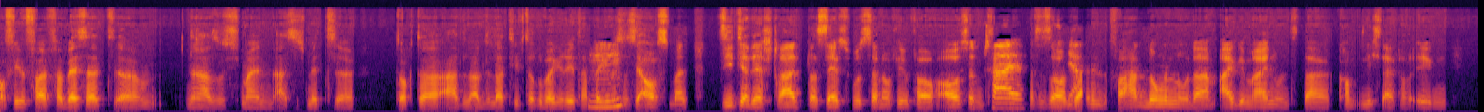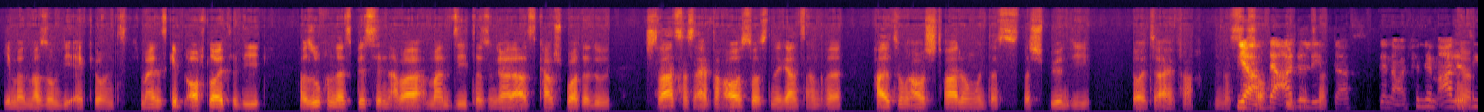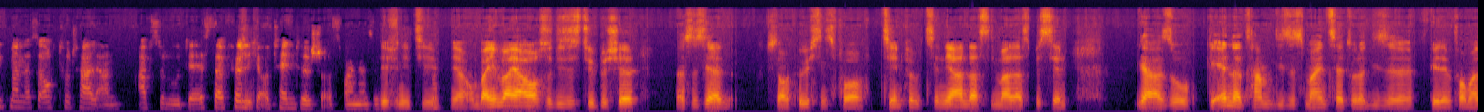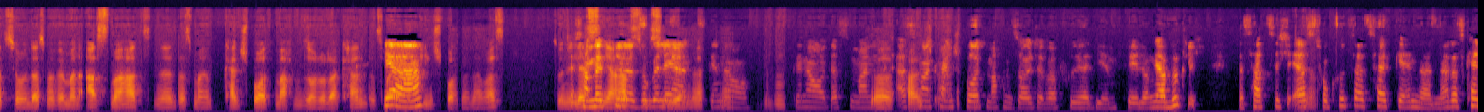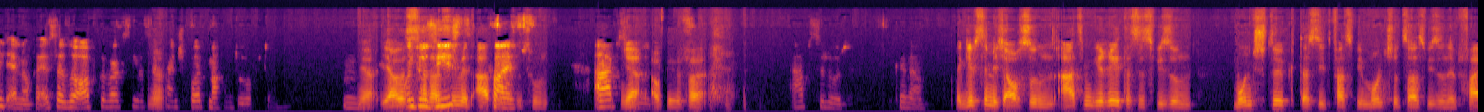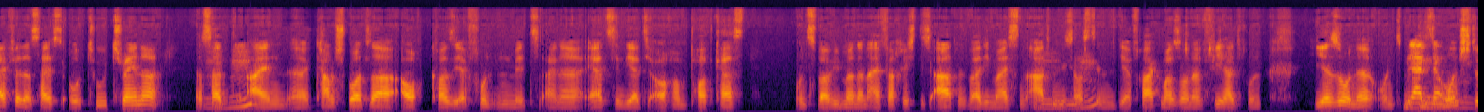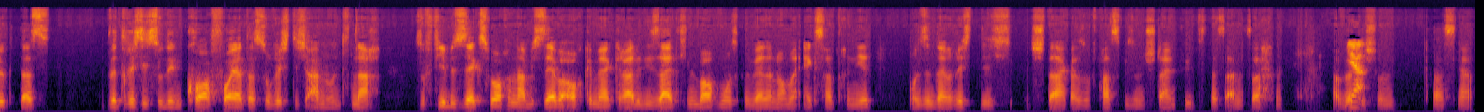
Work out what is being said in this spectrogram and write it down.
auf jeden Fall verbessert. Ähm, na, also ich meine, als ich mit äh, Dr. Adel Adelativ darüber geredet habe, mhm. bei ihm ist das ja auch so, man sieht ja, der strahlt das Selbstbewusstsein auf jeden Fall auch aus. Total. Und das ist auch in ja. seinen Verhandlungen oder im Allgemeinen und da kommt nicht einfach irgendjemand mal so um die Ecke. Und ich meine, es gibt oft Leute, die versuchen das ein bisschen, aber man sieht das und gerade als Kampfsportler, du strahlst das einfach aus, du hast eine ganz andere Haltung, Ausstrahlung und das, das spüren die Leute einfach. ja, der Adel lebt das. Genau, ich finde, im Adel ja. sieht man das auch total an. Absolut. Der ist da völlig authentisch aus meiner Sicht. Definitiv, ja. Und bei ihm war ja auch so dieses typische, das ist ja, ich glaube, höchstens vor 10, 15 Jahren, dass die mal das bisschen ja so geändert haben, dieses Mindset oder diese Fehlinformation, dass man, wenn man Asthma hat, ne, dass man keinen Sport machen soll oder kann. Das war ja, ja vielen Sport oder was. So in den das letzten haben wir früher Jahren so gelernt, genau. Ja. Mhm. Genau, dass man mit Asthma keinen Sport machen sollte, war früher die Empfehlung. Ja, wirklich. Das hat sich erst ja. vor kurzer Zeit geändert. Ne? Das kennt er noch. Er ist ja so aufgewachsen, dass ja. er keinen Sport machen durfte. Mhm. Ja, ja, aber das Und hat siehst, viel mit Atmen zu tun. Absolut. Ja, auf jeden Fall. Absolut, genau. Da gibt es nämlich auch so ein Atemgerät, das ist wie so ein Mundstück, das sieht fast wie Mundschutz aus, wie so eine Pfeife, das heißt O2-Trainer. Das mhm. hat ein äh, Kampfsportler auch quasi erfunden mit einer Ärztin, die hat ja auch am Podcast. Und zwar, wie man dann einfach richtig atmet, weil die meisten atmen mhm. nicht aus mhm. dem Diaphragma, sondern viel halt von hier so, ne? Und mit Bleiben diesem Mundstück, das wird richtig so den Chor feuert das so richtig an. Und nach so vier bis sechs Wochen habe ich selber auch gemerkt, gerade die seitlichen Bauchmuskeln werden dann nochmal extra trainiert und sind dann richtig stark. Also fast wie so ein Stein fühlt sich das an. Aber wirklich ja. schon krass, ja.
